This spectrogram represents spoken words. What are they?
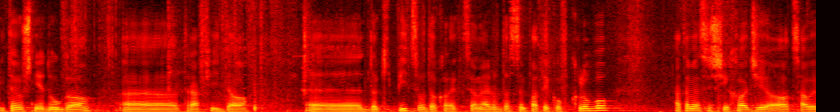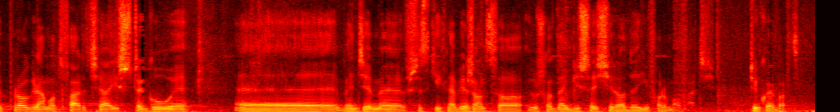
i to już niedługo e, trafi do, e, do kibiców, do kolekcjonerów, do sympatyków klubu. Natomiast jeśli chodzi o cały program otwarcia i szczegóły, e, będziemy wszystkich na bieżąco już od najbliższej środy informować. Dziękuję bardzo.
